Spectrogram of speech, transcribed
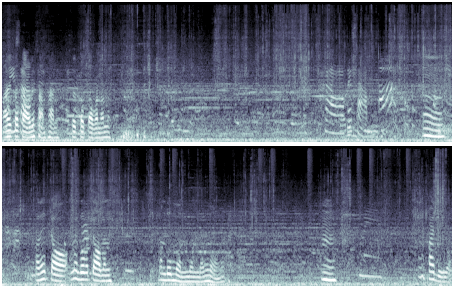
อันนี้ตัวเก่านี่สามพันแต่ตัวเก่าวันนั้นน่ะถ้าเอาเอาไปสามอืมตอนนี้จอไม่รู้ว่าจอมัน มันดูหมุนหมุนหมุนหมุนอืมไม่ไม่ค่อยดีอะ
